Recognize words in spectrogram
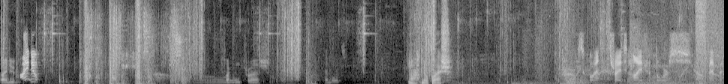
Behind you. I do. Fucking trash. Ten bullets. Ah, no flash. Just go and try to knife at doors. Maybe.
